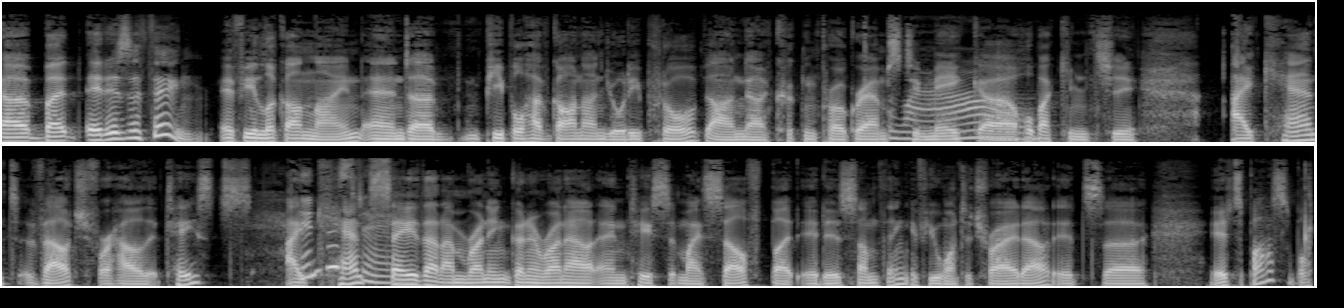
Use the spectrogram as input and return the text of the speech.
uh, but it is a thing. If you look online, and uh, people have gone on Yori Pro on uh, cooking programs wow. to make uh, kimchi. I can't vouch for how it tastes. I can't say that I'm running going to run out and taste it myself, but it is something. If you want to try it out, it's uh, it's possible.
